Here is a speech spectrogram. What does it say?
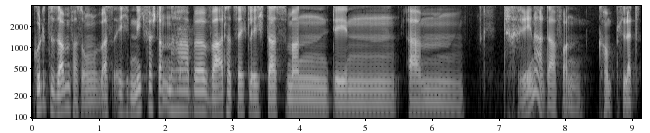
gute Zusammenfassung. Was ich nicht verstanden habe, war tatsächlich, dass man den ähm, Trainer davon komplett,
